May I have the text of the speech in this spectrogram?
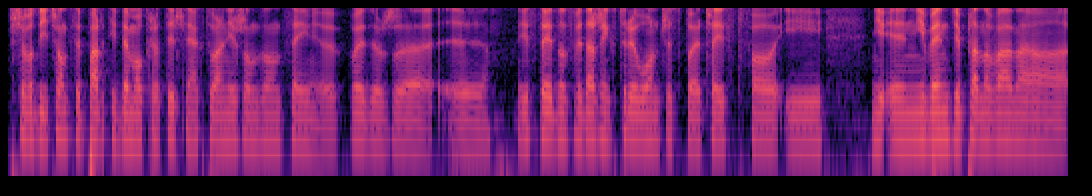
przewodniczący Partii Demokratycznej, aktualnie rządzącej, powiedział, że jest to jedno z wydarzeń, które łączy społeczeństwo i nie, nie będzie planowane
